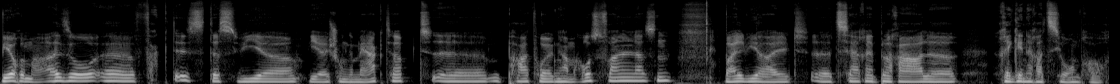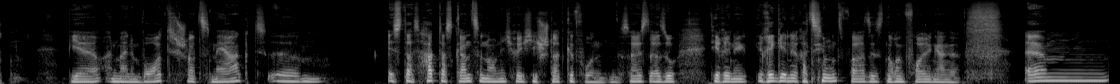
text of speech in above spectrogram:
wie auch immer. Also, äh, Fakt ist, dass wir, wie ihr schon gemerkt habt, äh, ein paar Folgen haben ausfallen lassen, weil wir halt äh, zerebrale Regeneration brauchten. Wie ihr an meinem Wortschatz merkt, ähm, ist das, hat das Ganze noch nicht richtig stattgefunden. Das heißt also, die Re Regenerationsphase ist noch im vollen Gange. Ähm,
